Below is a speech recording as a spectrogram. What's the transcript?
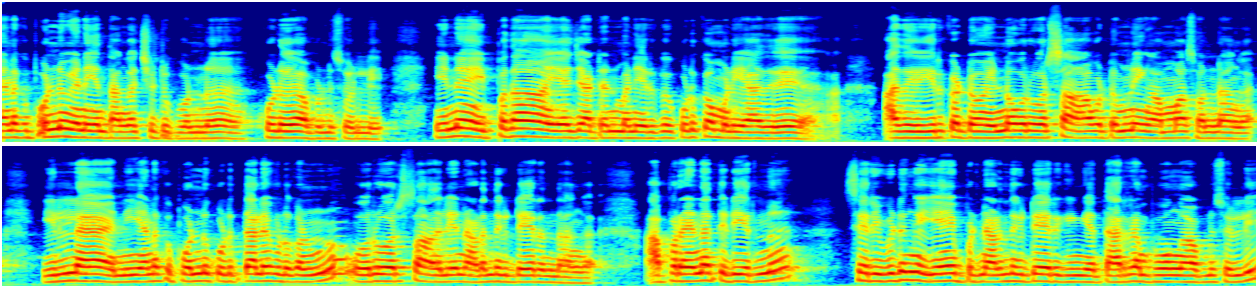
எனக்கு பொண்ணு வேணும் என் தங்கச்சிட்டு பொண்ணு கொடு அப்படின்னு சொல்லி. என்ன இப்போ தான் ஏஜ் அட்டன் பண்ணியிருக்கு கொடுக்க முடியாது. அது இருக்கட்டும் இன்னும் ஒரு வருஷம் ஆகட்டும்னு எங்கள் அம்மா சொன்னாங்க. இல்லை நீ எனக்கு பொண்ணு கொடுத்தாலே கொடுக்கணும்னு ஒரு வருஷம் அதுலேயே நடந்துக்கிட்டே இருந்தாங்க. அப்புறம் என்ன திடீர்னு சரி விடுங்க ஏன் இப்படி நடந்துக்கிட்டே இருக்கீங்க? தர்றேன் போங்க அப்படின்னு சொல்லி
